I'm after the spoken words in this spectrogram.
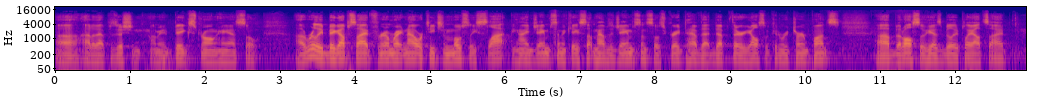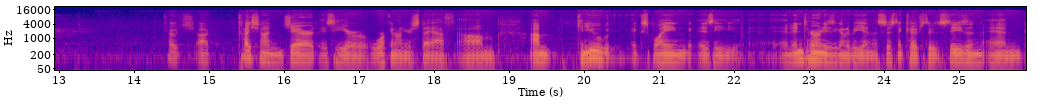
uh, out of that position. I mean, big, strong hands. So a really big upside for him right now. We're teaching him mostly slot behind Jamison in case something happens to Jamison, so it's great to have that depth there. He also can return punts, uh, but also he has the ability to play outside. Coach, uh, Kyshoen Jarrett is here working on your staff. Um, um, can you explain, is he an intern? Is he going to be an assistant coach through the season? And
